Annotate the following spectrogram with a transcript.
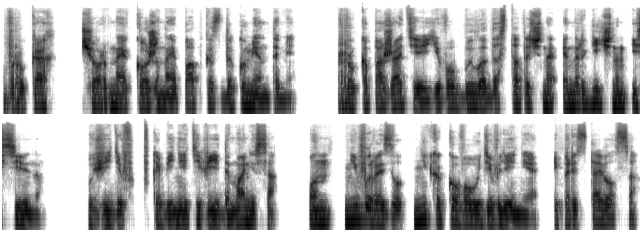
В руках черная кожаная папка с документами. Рукопожатие его было достаточно энергичным и сильным. Увидев в кабинете Вейдеманиса, он не выразил никакого удивления и представился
